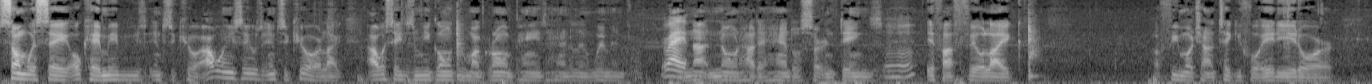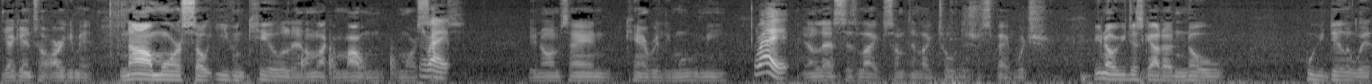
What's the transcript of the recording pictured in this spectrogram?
Some would say, okay, maybe he was insecure. I wouldn't say he was insecure. Like I would say just me going through my growing pains, handling women, Right. Mm-hmm. not knowing how to handle certain things. If I feel like a female trying to take you for an idiot or y'all get into an argument. Now I'm more so even keeled and I'm like a mountain more sense. Right. You know what I'm saying? Can't really move me Right. unless it's like something like total disrespect, which you know you just gotta know who you're dealing with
